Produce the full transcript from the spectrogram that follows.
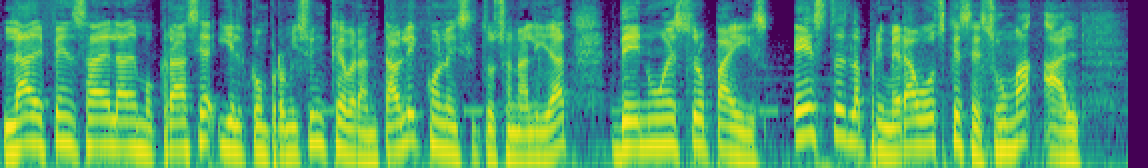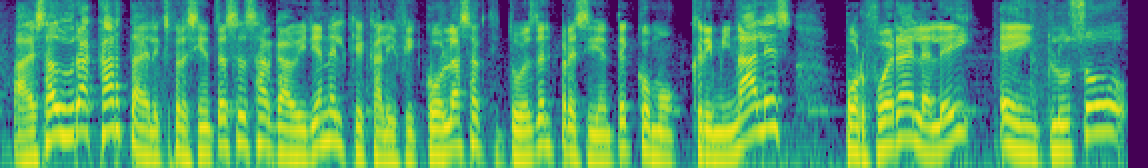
la defensa de la democracia y el compromiso inquebrantable con la institucionalidad de nuestro país. Esta es la primera voz que se suma al, a esa dura carta del expresidente César Gaviria en el que calificó las actitudes del presidente como criminales por fuera de la ley e incluso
